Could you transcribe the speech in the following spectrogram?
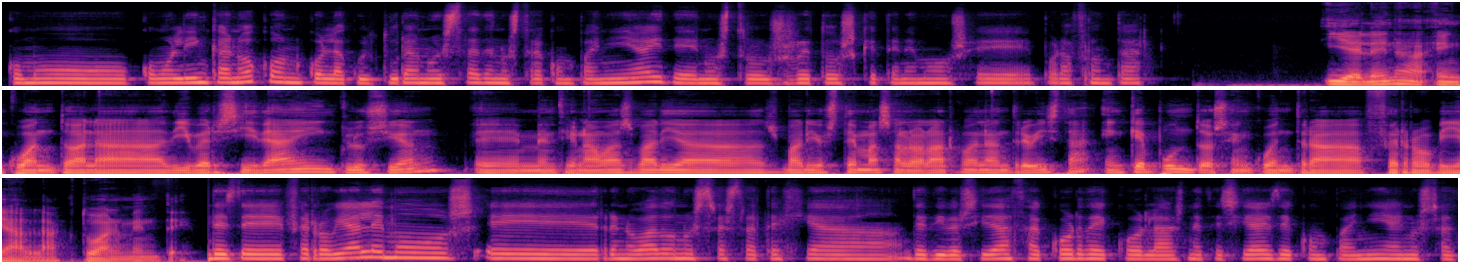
como, como linka ¿no? con, con, la cultura nuestra, de nuestra compañía y de nuestros retos que tenemos eh, por afrontar. Y Elena, en cuanto a la diversidad e inclusión, eh, mencionabas varias, varios temas a lo largo de la entrevista. ¿En qué punto se encuentra Ferrovial actualmente? Desde Ferrovial hemos eh, renovado nuestra estrategia de diversidad acorde con las necesidades de compañía y nuestra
